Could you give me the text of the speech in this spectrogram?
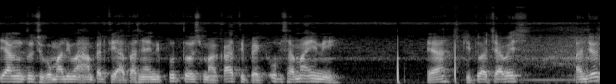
yang 7,5 ampere di atasnya ini putus maka di backup sama ini. Ya gitu aja wis. Lanjut.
